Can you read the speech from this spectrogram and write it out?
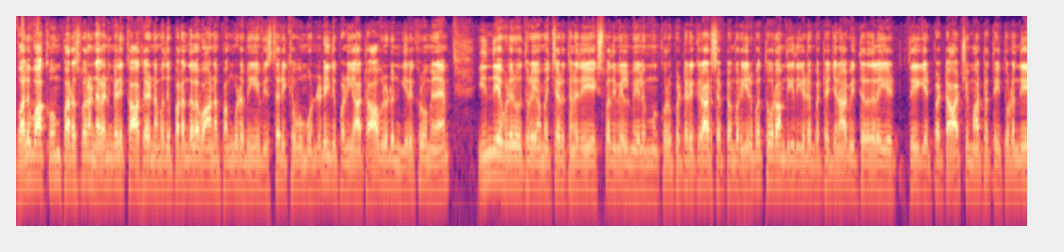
வலுவாக்கவும் பரஸ்பர நலன்களுக்காக நமது பரந்தளவான பங்குடமையை விஸ்தரிக்கவும் ஒன்றிணைந்து பணியாற்ற ஆவலுடன் இருக்கிறோம் என இந்திய வெளியுறவுத்துறை அமைச்சர் தனது எக்ஸ் பதிவில் மேலும் குறிப்பிட்டிருக்கிறார். செப்டம்பர் இருபத்தோராம் தேதி இடம்பெற்ற ஜனாதிபதி தேர்தலை எடுத்து ஏற்பட்ட ஆட்சி மாற்றத்தை தொடர்ந்து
